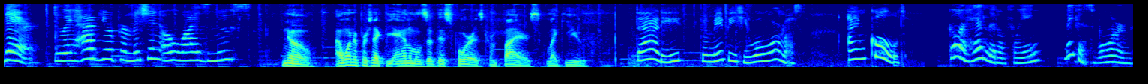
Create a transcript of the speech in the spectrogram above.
There. Do I have your permission, O wise moose? No, I want to protect the animals of this forest from fires like you. Daddy, but maybe he will warm us. I'm cold. Go ahead, little flame. Make us warm.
